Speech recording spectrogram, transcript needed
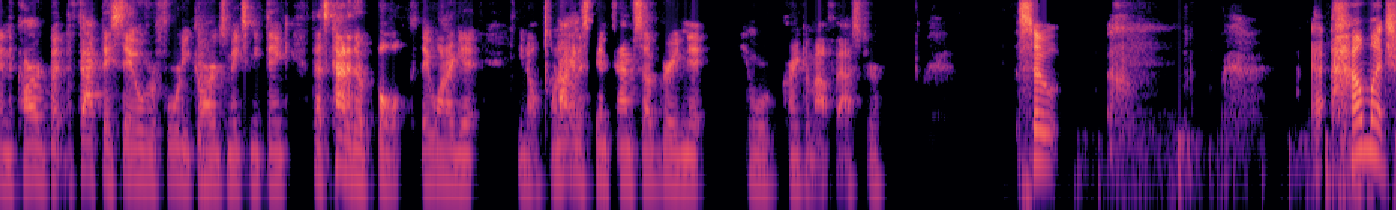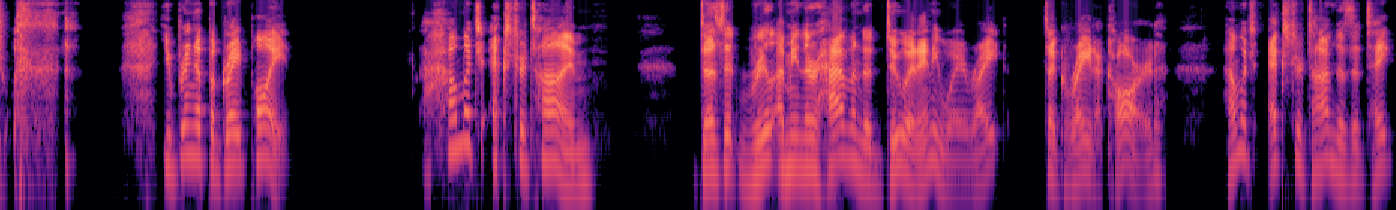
and the card, but the fact they say over 40 cards makes me think that's kind of their bulk. They want to get, you know, we're not going to spend time subgrading it and we'll crank them out faster. So, how much you bring up a great point. How much extra time does it really? I mean, they're having to do it anyway, right? To grade a card. How much extra time does it take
